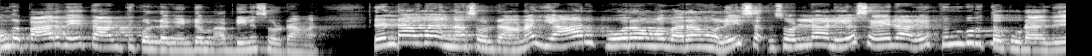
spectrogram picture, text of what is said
உங்கள் பார்வையை தாழ்த்தி கொள்ள வேண்டும் அப்படின்னு சொல்றாங்க. ரெண்டாவதாக என்ன சொல்றாங்கன்னா யாரு போறவங்க வரவங்களையும் சொல்லாலேயோ செயலாலேயோ துன்புறுத்தக்கூடாது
